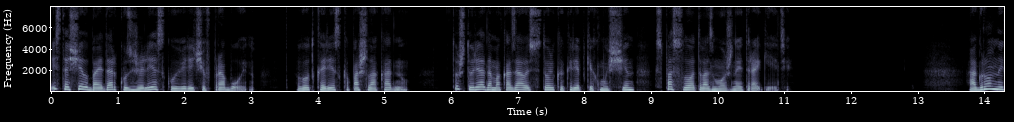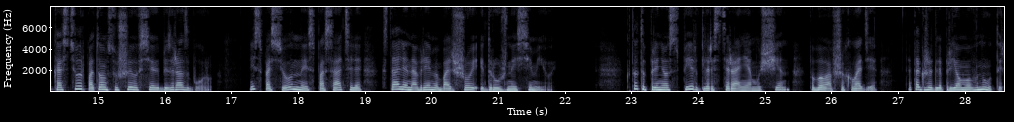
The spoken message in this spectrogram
и стащил байдарку с железку, увеличив пробоину. Лодка резко пошла ко дну. То, что рядом оказалось столько крепких мужчин, спасло от возможной трагедии. Огромный костер потом сушил всех без разбору, и спасенные, и спасатели стали на время большой и дружной семьей. Кто-то принес спирт для растирания мужчин, побывавших в воде, а также для приема внутрь,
